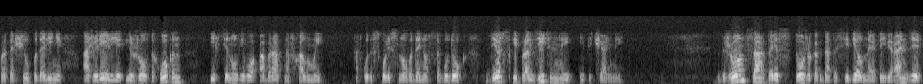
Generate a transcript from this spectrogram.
протащил по долине ожерелье из желтых окон и втянул его обратно в холмы, откуда вскоре снова донесся гудок, дерзкий, пронзительный и печальный. Джон Сарторис тоже когда-то сидел на этой веранде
